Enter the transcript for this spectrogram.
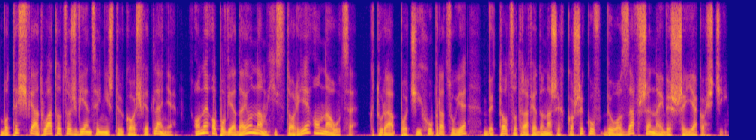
Bo te światła to coś więcej niż tylko oświetlenie. One opowiadają nam historię o nauce, która po cichu pracuje, by to, co trafia do naszych koszyków, było zawsze najwyższej jakości.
